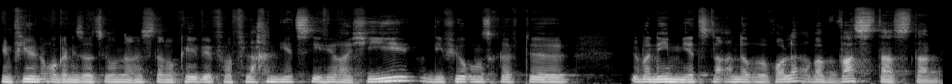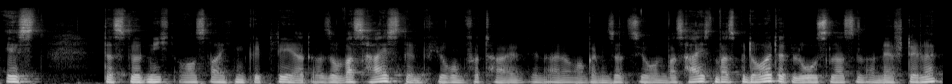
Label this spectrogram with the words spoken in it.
in vielen Organisationen, da heißt dann, okay, wir verflachen jetzt die Hierarchie, die Führungskräfte übernehmen jetzt eine andere Rolle, aber was das dann ist, das wird nicht ausreichend geklärt. Also was heißt denn Führung verteilen in einer Organisation? Was heißt, was bedeutet loslassen an der Stelle?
